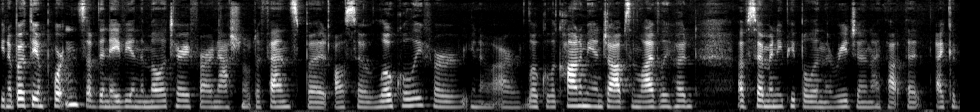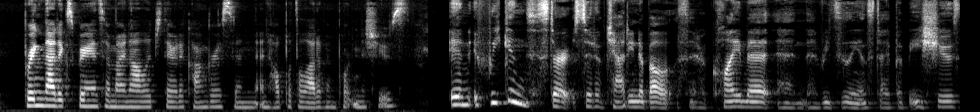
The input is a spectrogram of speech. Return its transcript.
you know, both the importance of the Navy and the military for our national defense, but also locally for, you know, our local economy and jobs and livelihood of so many people in the region, I thought that I could bring that experience and my knowledge there to Congress and, and help with a lot of important issues. And if we can start sort of chatting about sort of climate and resilience type of issues,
